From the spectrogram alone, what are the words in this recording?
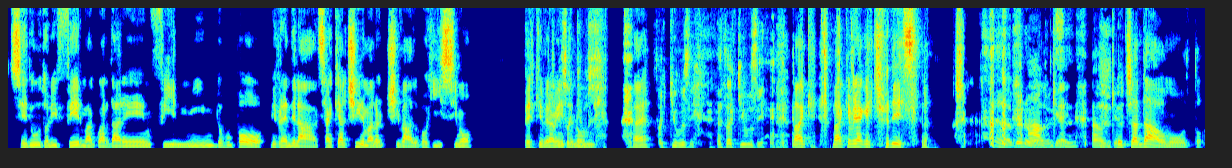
seduto lì fermo a guardare un film. Mi- dopo un po' mi prende l'ansia. Anche al cinema ci vado pochissimo perché veramente Sono non. chiusi. Eh? Sono chiusi, sono chiusi. Ma, anche, ma anche prima che chiudessero. Eh, però, ah, ok. sì. Ah, ok. non ci andavo molto.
